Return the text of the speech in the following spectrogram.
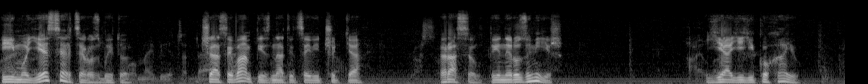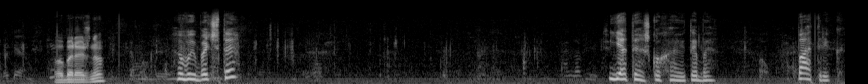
І моє серце розбито. Час і вам пізнати це відчуття. Рассел, ти не розумієш. Я її кохаю. Обережно. Вибачте. Я теж кохаю тебе. Патрік,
